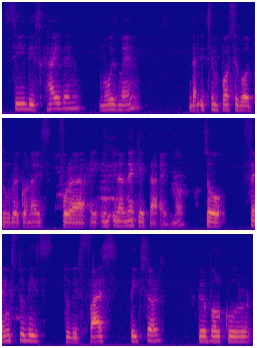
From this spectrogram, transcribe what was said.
see this hidden movement that it's impossible to recognize for a, in, in a naked eye. No, so thanks to this to these fast pictures, people could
